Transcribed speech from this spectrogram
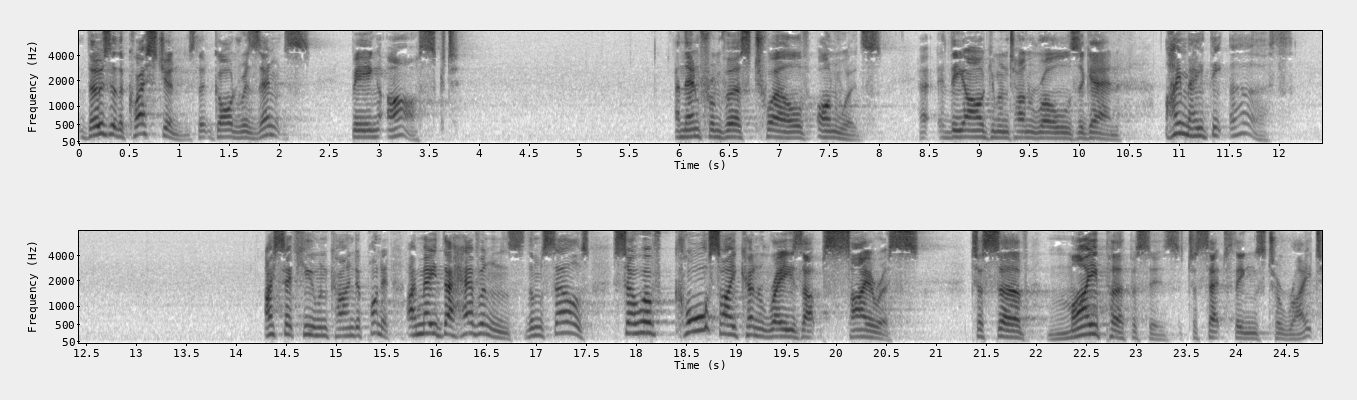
Those are the questions that God resents being asked. And then from verse 12 onwards, uh, the argument unrolls again. I made the earth. I set humankind upon it. I made the heavens themselves. So, of course, I can raise up Cyrus to serve my purposes to set things to right.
